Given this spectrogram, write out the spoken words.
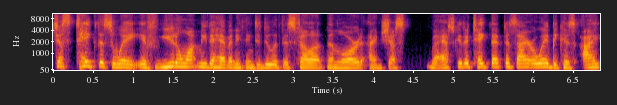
just take this away. If you don't want me to have anything to do with this fella, then Lord, I just ask you to take that desire away because I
